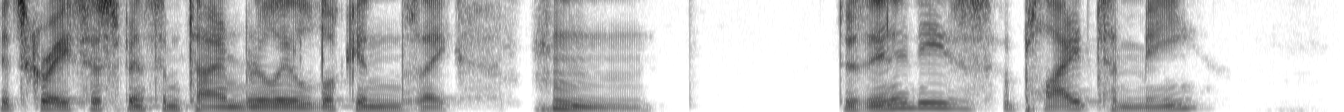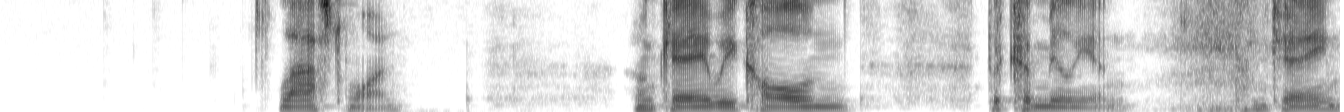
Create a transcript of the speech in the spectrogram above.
It's great to spend some time really looking like, hmm, does any of these apply to me? Last one. Okay, we call him the chameleon. Okay.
